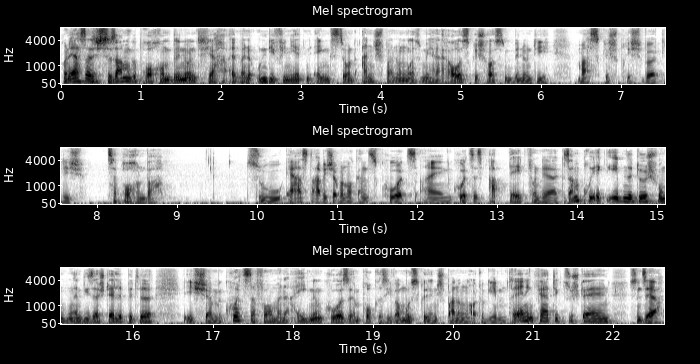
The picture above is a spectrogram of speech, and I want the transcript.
Und erst als ich zusammengebrochen bin und ja, all meine undefinierten Ängste und Anspannungen aus mir herausgeschossen bin und die Maske sprichwörtlich zerbrochen war. Zuerst darf ich aber noch ganz kurz ein kurzes Update von der Gesamtprojektebene durchfunken an dieser Stelle bitte. Ich bin kurz davor, meine eigenen Kurse in progressiver Muskelentspannung und autogenem Training fertigzustellen. Es sind sehr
